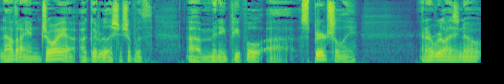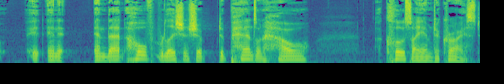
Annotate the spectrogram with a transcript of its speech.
now that I enjoy a, a good relationship with uh, many people uh, spiritually, and I realize, you know, it and it and that whole relationship depends on how close I am to Christ.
